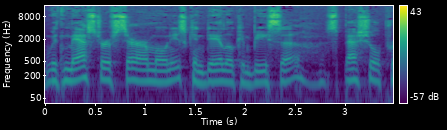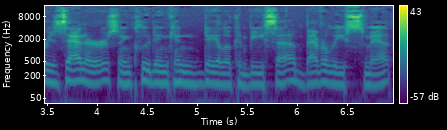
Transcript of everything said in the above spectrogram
with Master of Ceremonies Candelo Cambisa, special presenters including Candelo Cambisa, Beverly Smith,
